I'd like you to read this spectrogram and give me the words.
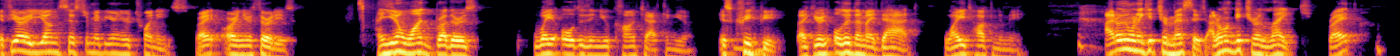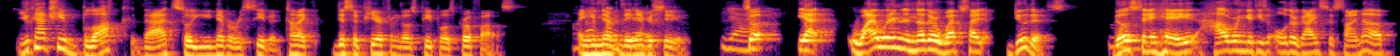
if you're a young sister maybe you're in your 20s right or in your 30s and you don't want brothers way older than you contacting you it's mm-hmm. creepy. Like you're older than my dad. Why are you talking to me? I don't want to get your message. I don't want to get your like, right? You can actually block that so you never receive it. Kind of like disappear from those people's profiles. Oh, and you never they good. never see you. yeah So yeah, why wouldn't another website do this? They'll Mhm. say, hey, how we're we gonna get these older guys to sign up?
